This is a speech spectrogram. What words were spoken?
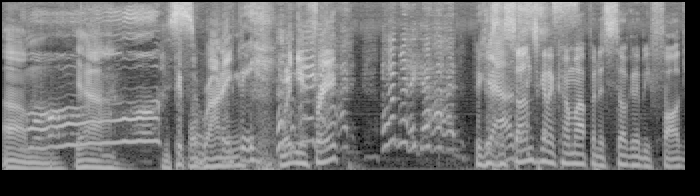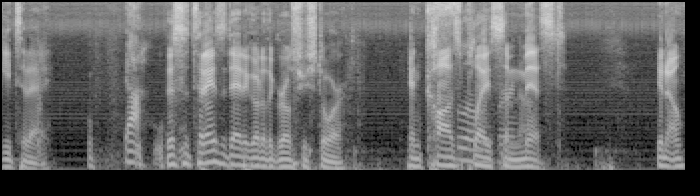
Um, yeah, And people running. Wouldn't you freak? Because the sun's going to come up and it's still going to be foggy today. Yeah. This is today's the day to go to the grocery store and cosplay some mist. You know,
